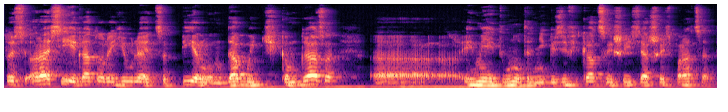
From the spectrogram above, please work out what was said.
То есть Россия, которая является первым добытчиком газа, имеет внутренней газификации 66%.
